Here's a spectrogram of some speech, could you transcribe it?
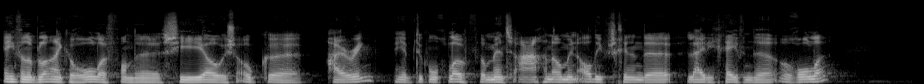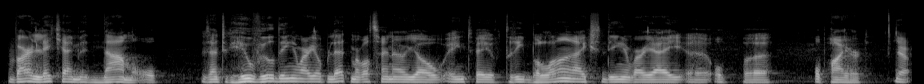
Een van de belangrijke rollen van de CEO is ook uh, hiring. je hebt natuurlijk ongelooflijk veel mensen aangenomen in al die verschillende leidinggevende rollen. Waar let jij met name op? Er zijn natuurlijk heel veel dingen waar je op let, maar wat zijn nou jouw 1, 2 of 3 belangrijkste dingen waar jij uh, op, op hired? Ja.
